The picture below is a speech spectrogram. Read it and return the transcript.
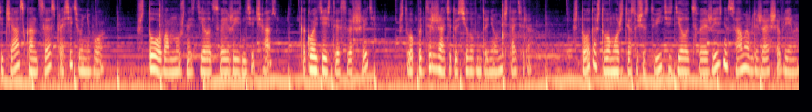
сейчас в конце спросите у него, что вам нужно сделать в своей жизни сейчас, какое действие совершить, чтобы поддержать эту силу внутреннего мечтателя, Что-то, что вы можете осуществить и сделать в своей жизни в самое ближайшее время.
